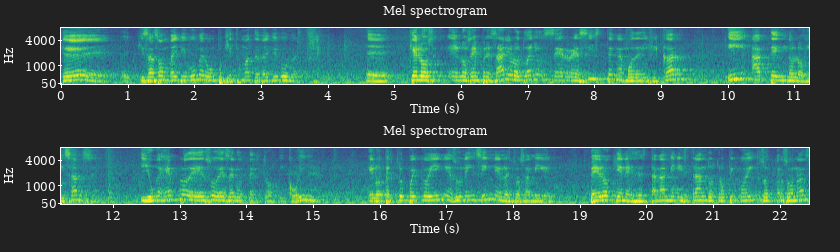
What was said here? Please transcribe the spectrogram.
que eh, quizás son baby boomer o un poquito más de baby boomer, eh, que los, los empresarios, los dueños se resisten a modificar y a tecnologizarse. Y un ejemplo de eso es el Hotel Trópico Inn. El Hotel Trópico Inn es una insignia en nuestro San pero quienes están administrando Trópico Inn son personas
